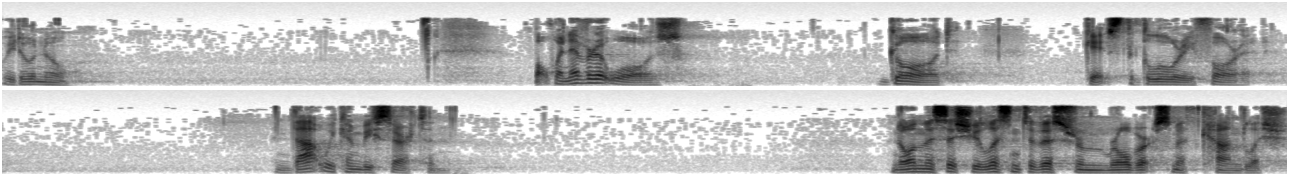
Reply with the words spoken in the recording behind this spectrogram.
We don't know. But whenever it was, God gets the glory for it. And that we can be certain. And on this issue, listen to this from Robert Smith Candlish.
